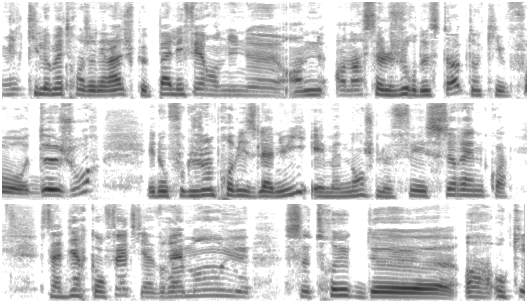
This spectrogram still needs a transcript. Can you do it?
1000 km en général, je peux pas les faire en, un seul jour de stop, donc il faut deux jours, et donc il faut que j'improvise la nuit, et maintenant je le fais sereine, quoi. C'est-à-dire qu'en fait, il y a vraiment eu ce truc de, oh ok,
